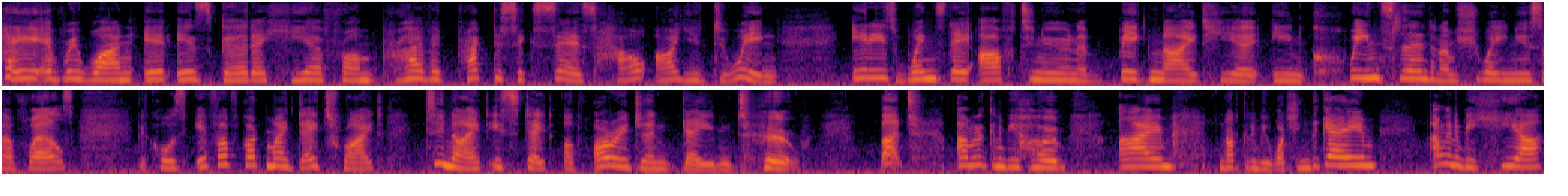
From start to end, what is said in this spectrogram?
Hey everyone, it is Gerda here from Private Practice Success. How are you doing? It is Wednesday afternoon, a big night here in Queensland and I'm sure in New South Wales because if I've got my dates right, tonight is State of Origin Game 2. But I'm not going to be home. I'm not going to be watching the game. I'm going to be here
